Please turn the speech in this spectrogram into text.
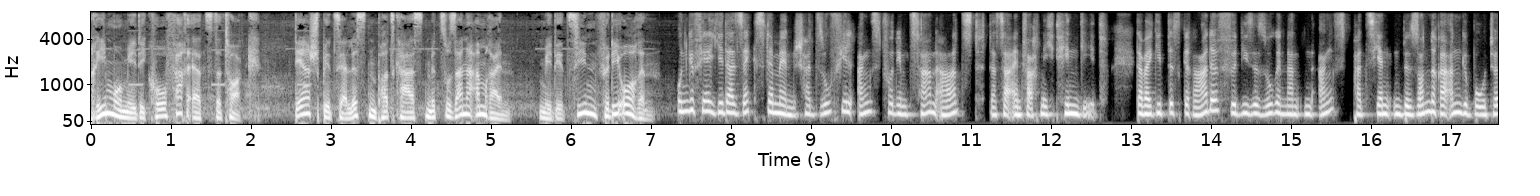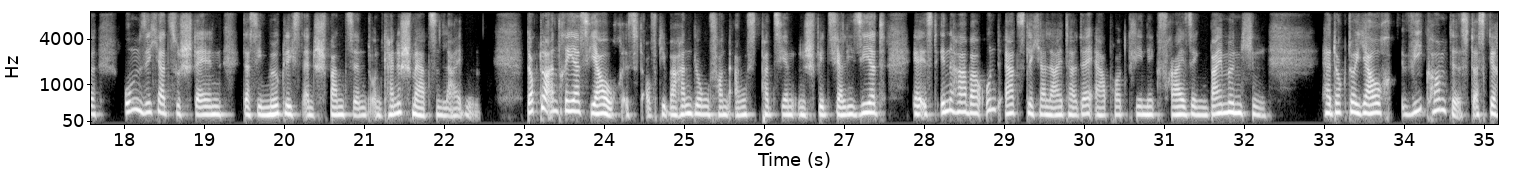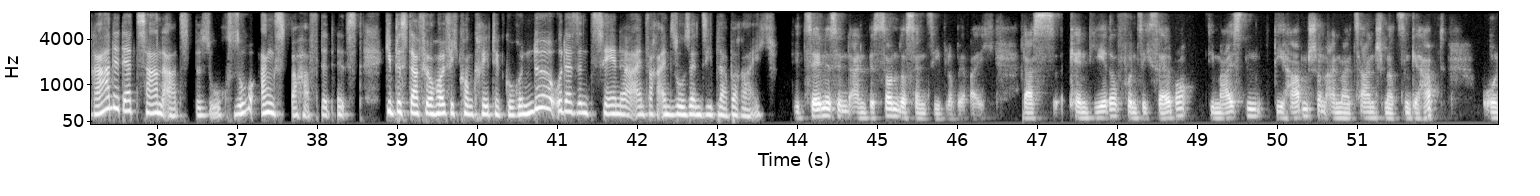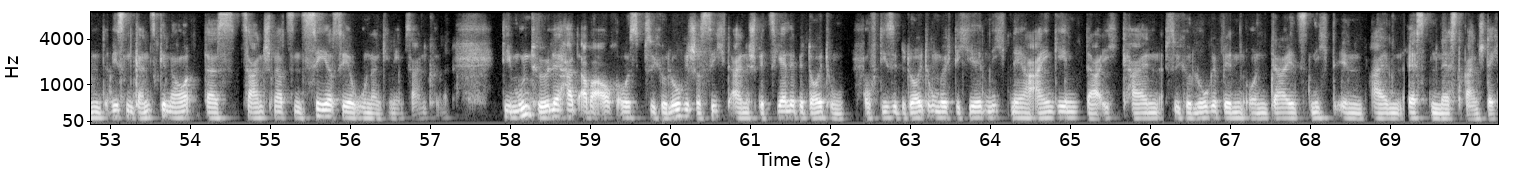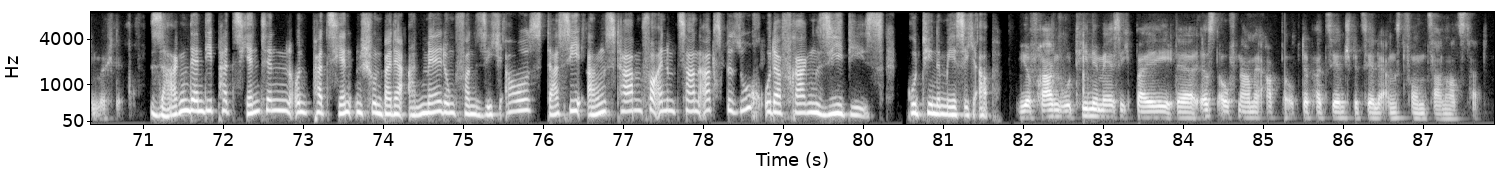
Primo Medico Fachärzte Talk. Der Spezialisten-Podcast mit Susanne Amrein. Medizin für die Ohren. Ungefähr jeder sechste Mensch hat so viel Angst vor dem Zahnarzt, dass er einfach nicht hingeht. Dabei gibt es gerade für diese sogenannten Angstpatienten besondere Angebote, um sicherzustellen, dass sie möglichst entspannt sind und keine Schmerzen leiden. Dr. Andreas Jauch ist auf die Behandlung von Angstpatienten spezialisiert. Er ist Inhaber und ärztlicher Leiter der Airport Klinik Freising bei München. Herr Dr. Jauch, wie kommt es, dass gerade der Zahnarztbesuch so angstbehaftet ist? Gibt es dafür häufig konkrete Gründe oder sind Zähne einfach ein so sensibler Bereich? Die Zähne sind ein besonders sensibler Bereich. Das kennt jeder von sich selber. Die meisten, die haben schon einmal Zahnschmerzen gehabt und wissen ganz genau, dass Zahnschmerzen sehr, sehr unangenehm sein können. Die Mundhöhle hat aber auch aus psychologischer Sicht eine spezielle Bedeutung. Auf diese Bedeutung möchte ich hier nicht näher eingehen, da ich kein Psychologe bin und da jetzt nicht in ein Wespennest reinstechen möchte. Sagen denn die Patientinnen und Patienten schon bei der Anmeldung von sich aus, dass sie Angst haben vor einem Zahnarztbesuch oder fragen Sie dies routinemäßig ab? Wir fragen routinemäßig bei der Erstaufnahme ab, ob der Patient spezielle Angst vor dem Zahnarzt hat.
